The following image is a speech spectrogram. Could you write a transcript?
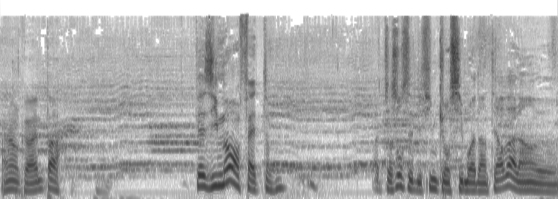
Ah non, quand même pas. Quasiment, en fait. Ah, De toute façon, c'est des films qui ont 6 mois d'intervalle. Hein. euh.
